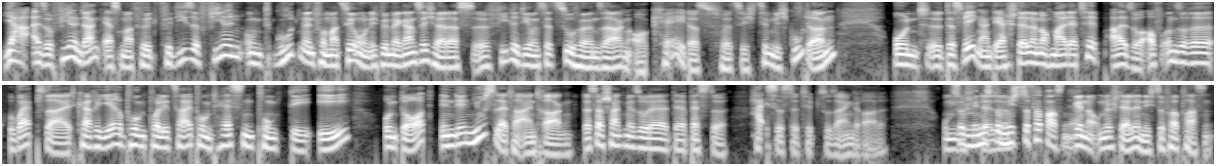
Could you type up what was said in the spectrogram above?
Ja, also vielen Dank erstmal für, für diese vielen und guten Informationen. Ich bin mir ganz sicher, dass äh, viele, die uns jetzt zuhören, sagen, okay, das hört sich ziemlich gut an. Und äh, deswegen an der Stelle nochmal der Tipp. Also auf unsere Website karriere.polizei.hessen.de und dort in den Newsletter eintragen. Das erscheint mir so der, der beste, heißeste Tipp zu sein gerade. Um Zumindest Stelle, um nicht zu verpassen. Ja. Genau, um eine Stelle nicht zu verpassen.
